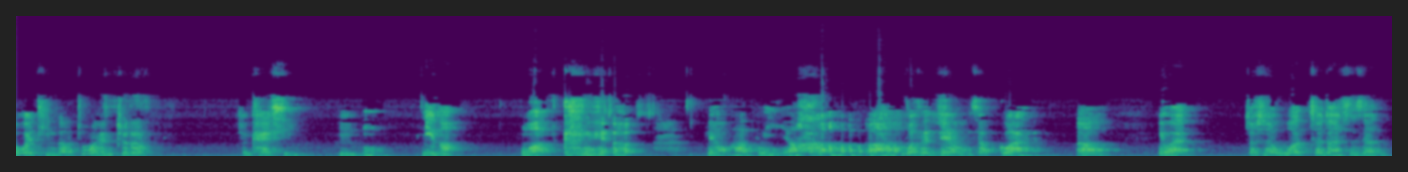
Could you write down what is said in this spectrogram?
我会听的就会觉得很开心。嗯嗯，你呢？我跟你的变化不一样。嗯，我的点比较怪。嗯，因为就是我这段时间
